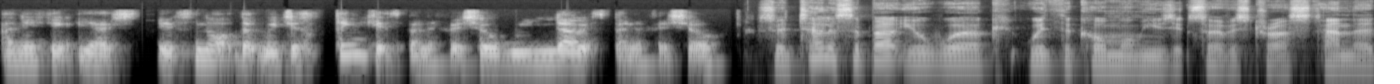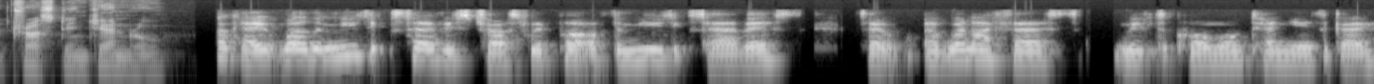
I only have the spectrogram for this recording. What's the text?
and you think, yes, it's not that we just think it's beneficial, we know it's beneficial. So, tell us about your work with the Cornwall Music Service Trust and the trust in general. Okay, well, the Music Service Trust, we're part of the Music Service. So uh, when I first moved to Cornwall 10 years ago,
